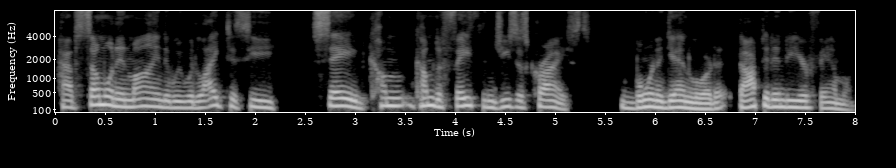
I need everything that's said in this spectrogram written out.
have someone in mind that we would like to see saved, come, come to faith in Jesus Christ, born again, Lord, adopted into your family.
